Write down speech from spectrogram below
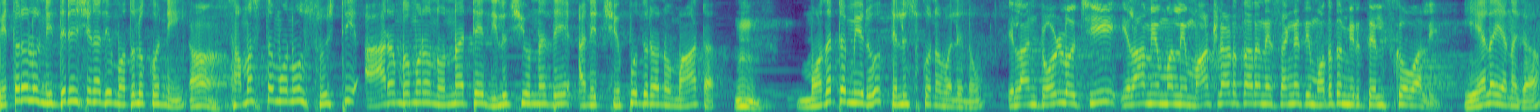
పితరులు నిద్రించినది మొదలుకొని. సమస్తమును సృష్టి ఆరంభమును నున్నట్టే నిలిచి ఉన్నదే అని చెప్పుదురను మాట. మొదట మీరు తెలుసుకొనవలెను ఇలాంటి వాళ్ళు వచ్చి ఇలా మిమ్మల్ని మాట్లాడతారనే సంగతి మొదట మీరు తెలుసుకోవాలి ఏలయనగా.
